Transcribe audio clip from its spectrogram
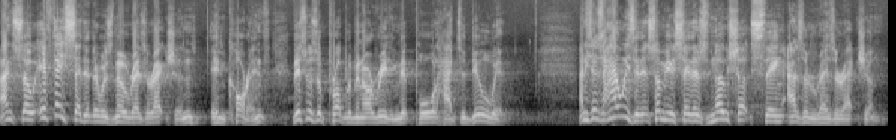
And so, if they said that there was no resurrection in Corinth, this was a problem in our reading that Paul had to deal with. And he says, How is it that some of you say there's no such thing as a resurrection?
